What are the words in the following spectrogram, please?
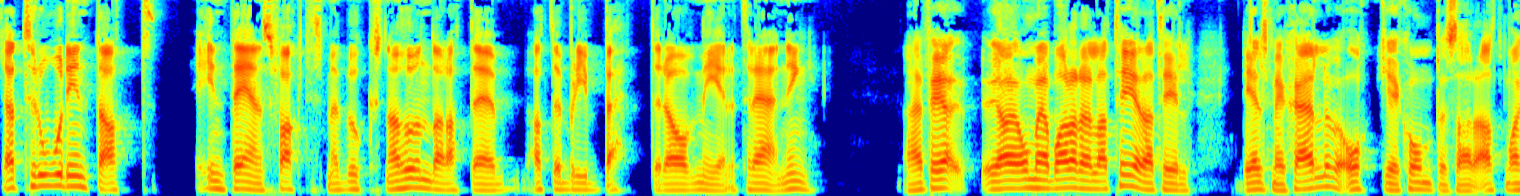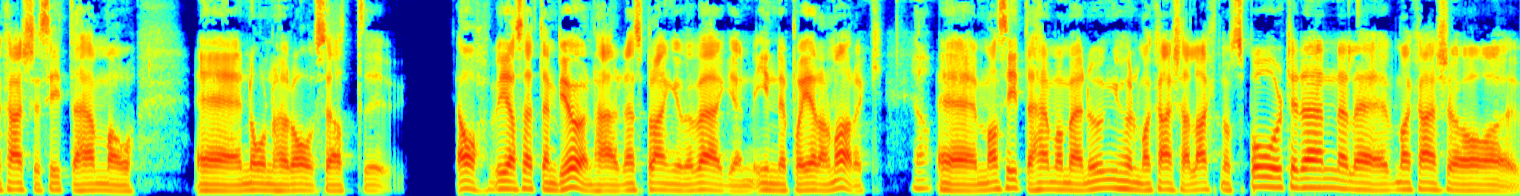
Jag tror inte att, inte ens faktiskt med vuxna hundar, att det, att det blir bättre av mer träning. Nej, för jag, jag, om jag bara relaterar till dels mig själv och eh, kompisar, att man kanske sitter hemma och eh, någon hör av sig att eh, ja, vi har sett en björn här, den sprang över vägen inne på eran mark. Ja. Eh, man sitter hemma med en ung hund, man kanske har lagt något spår till den eller man kanske har,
